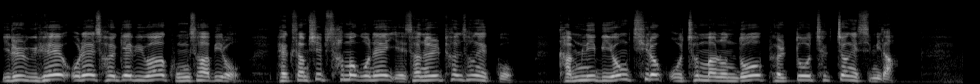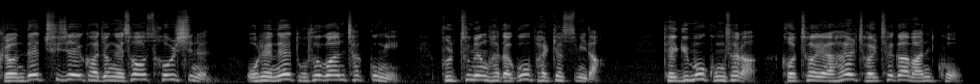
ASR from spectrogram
이를 위해 올해 설계비와 공사비로 133억 원의 예산을 편성했고 감리 비용 7억 5천만 원도 별도 책정했습니다. 그런데 취재 과정에서 서울시는 올해 내 도서관 착공이 불투명하다고 밝혔습니다. 대규모 공사라 거쳐야 할 절차가 많고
